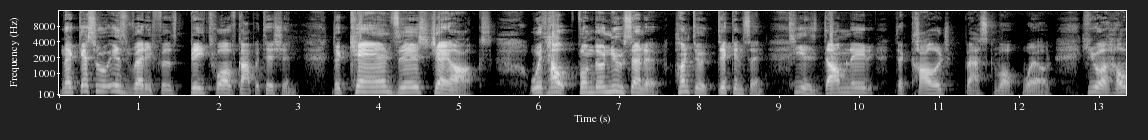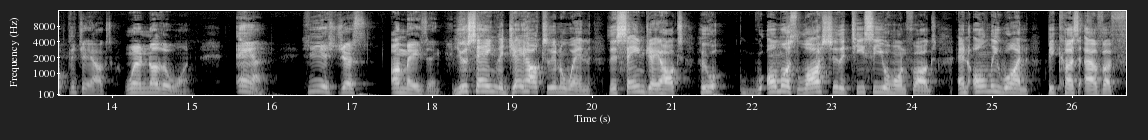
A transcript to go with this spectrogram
Now, guess who is ready for this Big 12 competition? The Kansas Jayhawks. With help from their new center, Hunter Dickinson. He has dominated the college basketball world. He will help the Jayhawks win another one. And he is just amazing. You're saying the Jayhawks are going to win, the same Jayhawks who almost lost to the TCU Horned Frogs and only won because of a, f-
